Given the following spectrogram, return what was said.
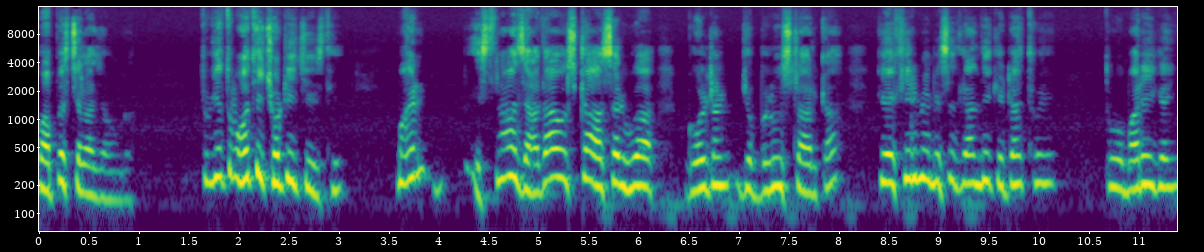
वापस चला जाऊँगा। तो ये तो बहुत ही छोटी चीज़ थी। मगर इतना ज़्यादा उसका असर हुआ गोल्डन जो ब्लू स्टार का कि आखिर में मिसेस गांधी की डेथ हुई तो वो मारी गई।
